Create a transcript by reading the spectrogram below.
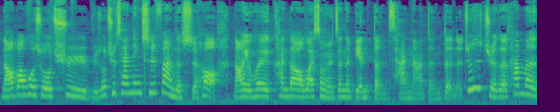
然后包括说去，比如说去餐厅吃饭的时候，然后也会看到外送员在那边等餐啊等等的，就是觉得他们。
